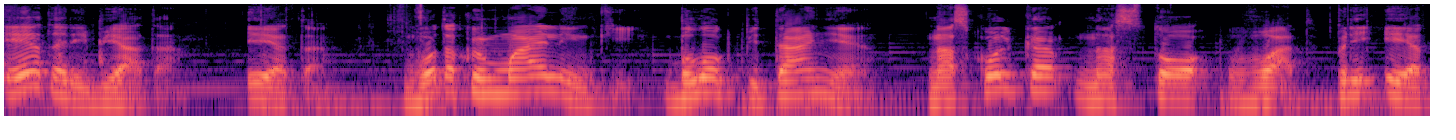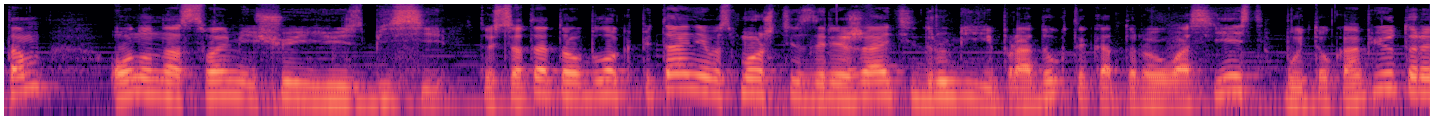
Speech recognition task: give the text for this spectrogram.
Это, ребята, это вот такой маленький блок питания Насколько? На 100 ватт. При этом он у нас с вами еще и USB-C. То есть от этого блока питания вы сможете заряжать и другие продукты, которые у вас есть, будь то компьютеры,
